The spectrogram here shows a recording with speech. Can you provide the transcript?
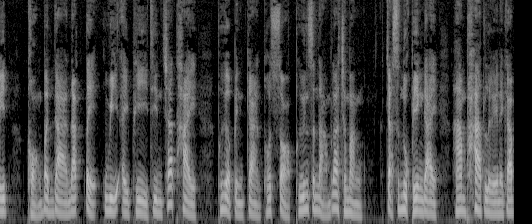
มิตรของบรรดานักเตะ VIP ทีมชาติไทย เพื่อเป็นการทดสอบพื้นสนามราชมัง จะสนุกเพียงใดห้ามพลาดเลยนะครับ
